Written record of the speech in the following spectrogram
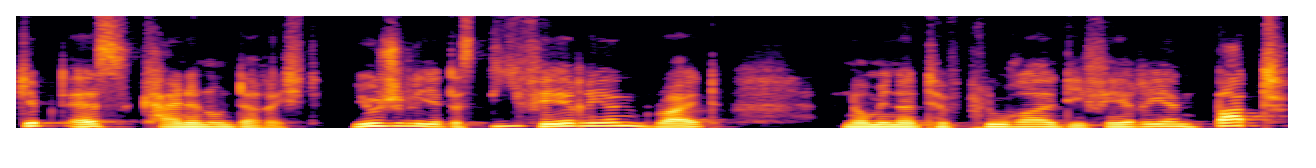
gibt es keinen Unterricht. Usually it is die Ferien, right? Nominative plural, die Ferien, but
